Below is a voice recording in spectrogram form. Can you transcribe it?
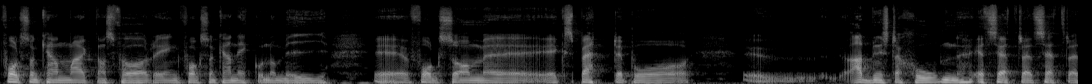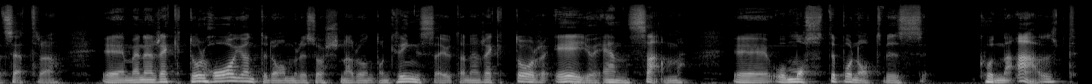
Folk som kan marknadsföring, folk som kan ekonomi, eh, folk som är experter på eh, administration etc. etc, etc. Men en rektor har ju inte de resurserna runt omkring sig utan en rektor är ju ensam eh, och måste på något vis kunna allt.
